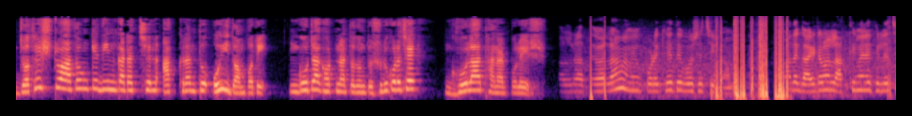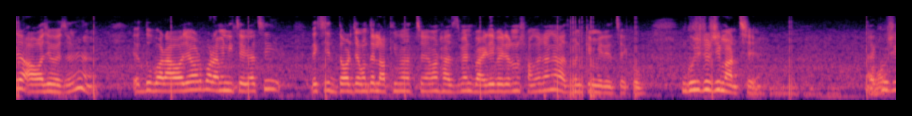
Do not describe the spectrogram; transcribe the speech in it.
যথেষ্ট আতঙ্কে দিন কাটাচ্ছেন আক্রান্ত ওই দম্পতি। গোটা ঘটনার তদন্ত শুরু করেছে ঘোলা থানার পুলিশ। কাল রাত্রেবেলা আমি উপরে খেতে বসেছিলাম। আমাদের গাড়িটা আমার লাথি মেরে ফেলেছে, আওয়াজ হয়েছে হ্যাঁ? এ দুবার আওয়াজ হওয়ার পর আমি নিচে গেছি, দেখছি দরজার মধ্যে লাথি মারছে। আমার হাজব্যান্ড বাইরে বেরোনোর সঙ্গে সঙ্গে হাজব্যান্ডকে মেরেছে খুব। ঘুষি টুসি মারছে। ঘুষি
